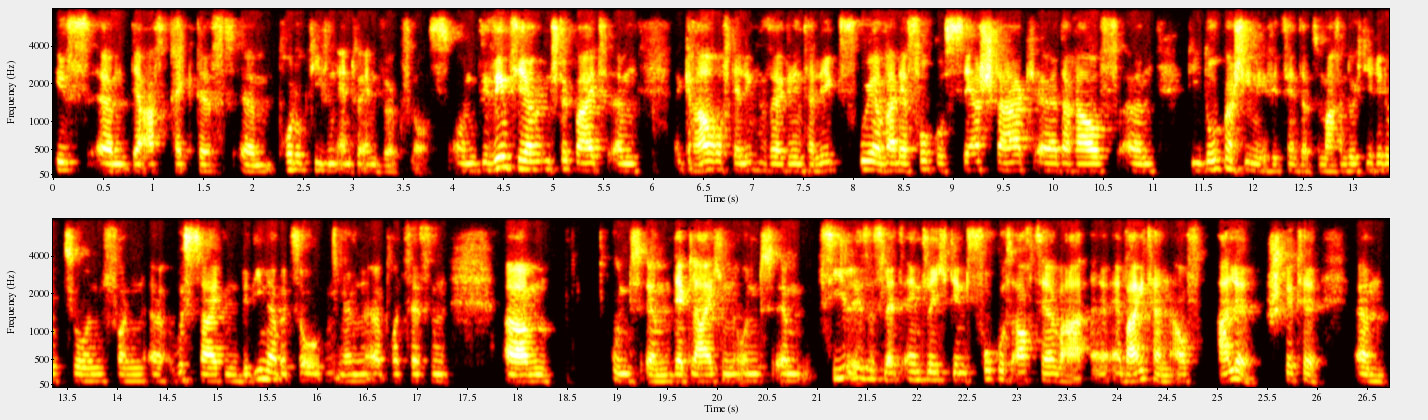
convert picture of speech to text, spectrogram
ist ähm, der Aspekt des ähm, produktiven End-to-End-Workflows. Und Sie sehen es hier ein Stück weit grau auf der linken Seite hinterlegt. Früher war der Fokus sehr stark äh, darauf, die Druckmaschine effizienter zu machen durch die Reduktion von äh, Rüstzeiten, bedienerbezogenen äh, Prozessen. Ähm, und ähm, dergleichen. Und ähm, Ziel ist es letztendlich, den Fokus auch zu äh, erweitern auf alle Schritte ähm,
